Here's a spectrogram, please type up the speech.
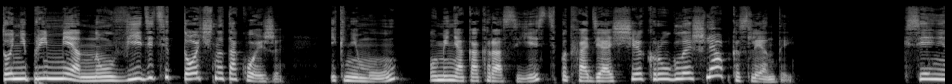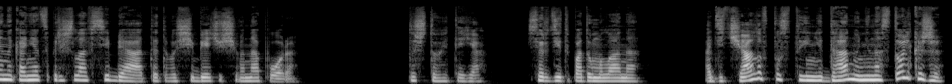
то непременно увидите точно такой же. И к нему у меня как раз есть подходящая круглая шляпка с лентой. Ксения, наконец, пришла в себя от этого щебечущего напора. «Да что это я?» — сердито подумала она. «Одичала в пустыне, да, но не настолько же».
